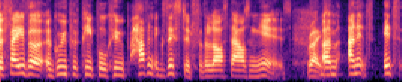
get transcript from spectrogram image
To favour a group of people who haven't existed for the last thousand years, right? Um, and it's it's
